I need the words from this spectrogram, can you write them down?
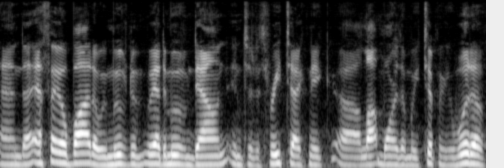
And uh, Efe Obada, we moved him. We had to move him down into the three technique uh, a lot more than we typically would have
